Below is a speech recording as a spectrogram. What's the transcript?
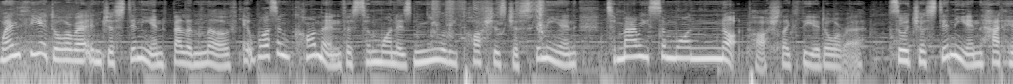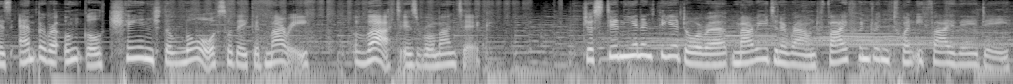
When Theodora and Justinian fell in love, it wasn't common for someone as newly posh as Justinian to marry someone not posh like Theodora. So Justinian had his emperor uncle change the law so they could marry, that is romantic. Justinian and Theodora married in around 525 AD,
